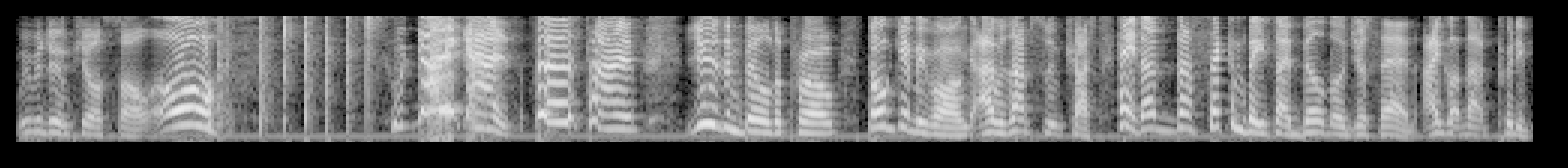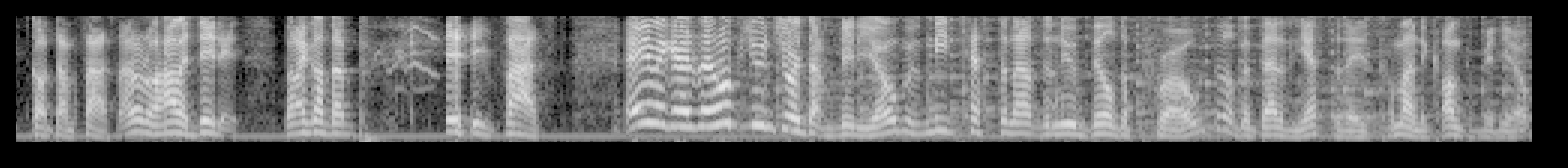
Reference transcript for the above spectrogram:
We were doing pure salt. Oh! We got it, guys! First time using Builder Pro. Don't get me wrong, I was absolute trash. Hey, that, that second base I built, though, just then, I got that pretty goddamn fast. I don't know how I did it, but I got that pretty fast. Anyway, guys, I hope you enjoyed that video with me testing out the new Builder Pro. It's a little bit better than yesterday's Command & Conquer video.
